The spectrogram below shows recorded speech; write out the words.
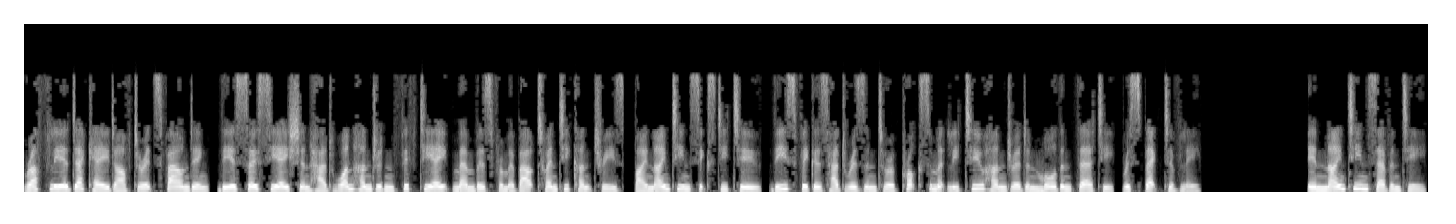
roughly a decade after its founding, the association had 158 members from about 20 countries. By 1962, these figures had risen to approximately 200 and more than 30, respectively. In 1970,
